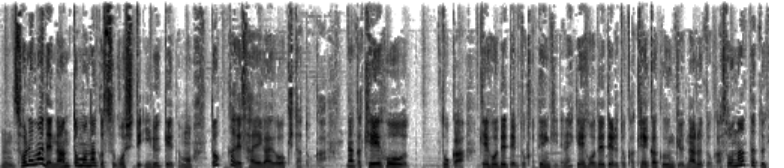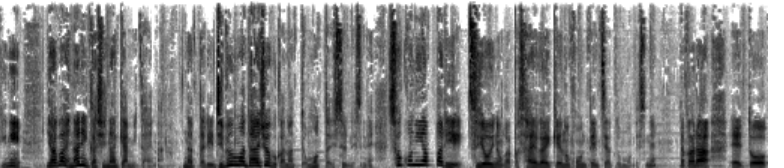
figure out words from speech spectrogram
うん。それまで何ともなく過ごしているけれども、どっかで災害が起きたとか、なんか警報とか、警報出てるとか、天気でね、警報出てるとか、計画運休になるとか、そうなった時に、やばい、何かしなきゃみたいな、なったり、自分は大丈夫かなって思ったりするんですね。そこにやっぱり強いのがやっぱ災害系のコンテンツやと思うんですね。だから、えっ、ー、と、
